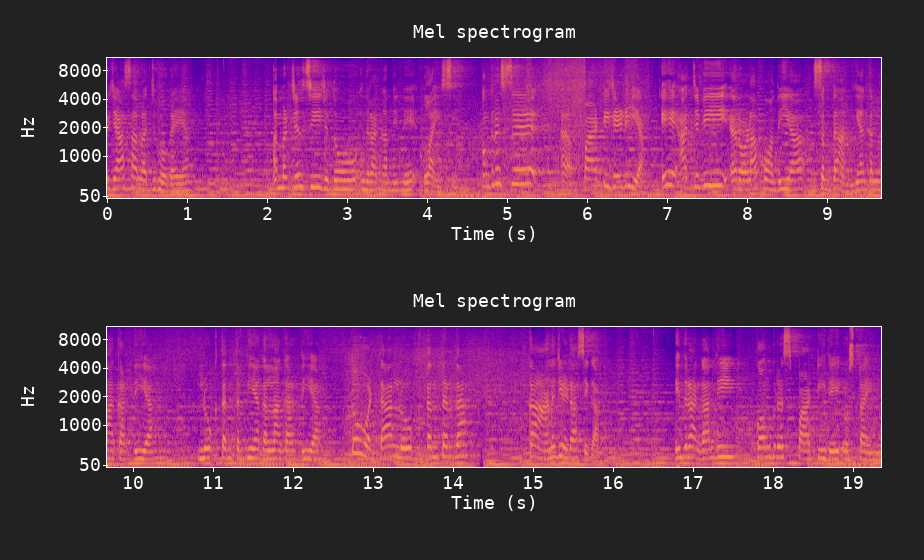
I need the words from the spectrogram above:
50 ਸਾਲ ਅੱਜ ਹੋ ਗਏ ਆ। ਐਮਰਜੈਂਸੀ ਜਦੋਂ ਇੰਦਰਾ ਗਾਂਧੀ ਨੇ ਲਾਈ ਸੀ। ਕਾਂਗਰਸ ਪਾਰਟੀ ਜਿਹੜੀ ਆ, ਇਹ ਅੱਜ ਵੀ ਰੌਲਾ ਪਾਉਂਦੀ ਆ, ਸੰਵਿਧਾਨ ਦੀਆਂ ਗੱਲਾਂ ਕਰਦੀ ਆ, ਲੋਕਤੰਤਰ ਦੀਆਂ ਗੱਲਾਂ ਕਰਦੀ ਆ। ਤੋਂ ਵੱਡਾ ਲੋਕਤੰਤਰ ਦਾ ਘਾਣ ਜਿਹੜਾ ਸੀਗਾ, ਇੰਦਰਾ ਗਾਂਧੀ ਕਾਂਗਰਸ ਪਾਰਟੀ ਦੇ ਉਸ ਟਾਈਮ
